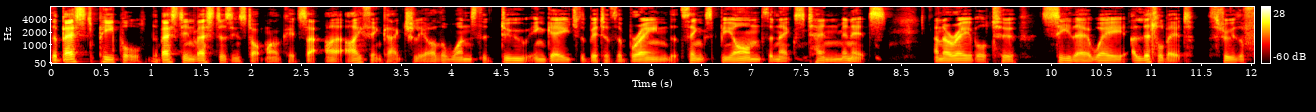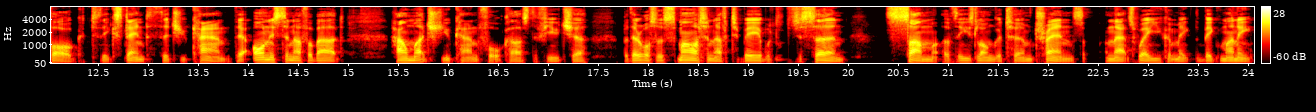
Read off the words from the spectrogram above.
The best people, the best investors in stock markets, I, I, think actually are the ones that do engage the bit of the brain that thinks beyond the next 10 minutes and are able to see their way a little bit through the fog to the extent that you can. They're honest enough about how much you can forecast the future, but they're also smart enough to be able to discern some of these longer term trends. And that's where you can make the big money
